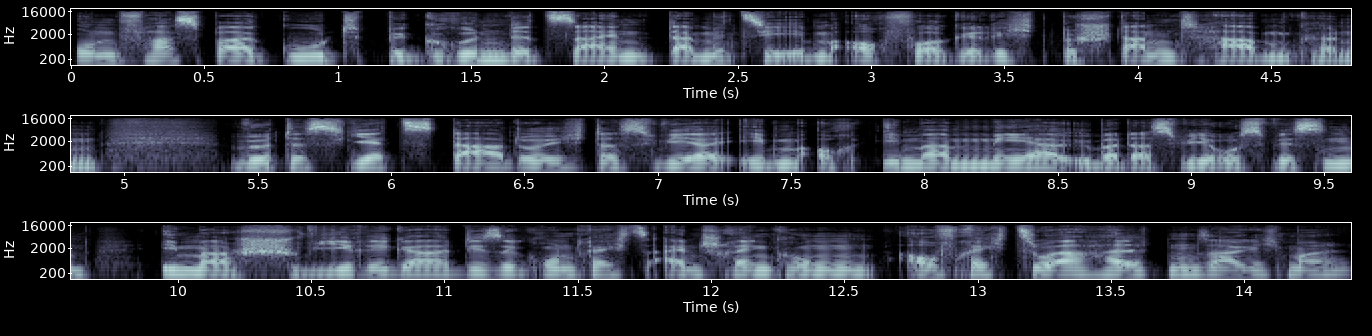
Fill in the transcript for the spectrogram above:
unfassbar gut begründet sein, damit sie eben auch vor Gericht Bestand haben können. Wird es jetzt dadurch, dass wir eben auch immer mehr über das Virus wissen, immer schwieriger, diese Grundrechtseinschränkungen aufrechtzuerhalten, sage ich mal?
